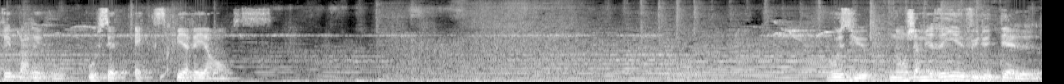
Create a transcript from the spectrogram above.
Préparez-vous pour cette expérience. Vos yeux n'ont jamais rien vu de tel.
